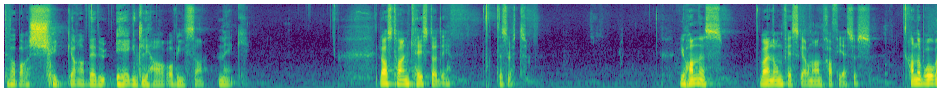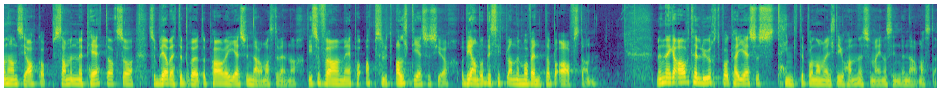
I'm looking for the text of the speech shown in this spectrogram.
det var bare skygger av det du egentlig har å vise meg. La oss ta en case study til slutt. Johannes var en ung fisker når han traff Jesus. Han og broren hans Jakob, sammen med Peter, så, så blir dette brødreparet Jesu nærmeste venner. De som får være med på absolutt alt Jesus gjør. Og de andre disiplene må vente på avstand. Men jeg har av og til lurt på hva Jesus tenkte på når han valgte Johannes som en av sine nærmeste.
